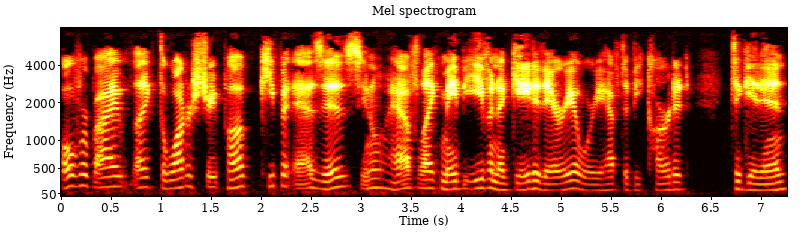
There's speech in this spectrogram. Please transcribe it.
over by like the Water Street pub, keep it as is? You know, have like maybe even a gated area where you have to be carted to get in,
